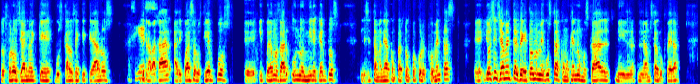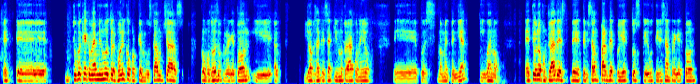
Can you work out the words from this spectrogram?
los foros ya no hay que buscarlos, hay que crearlos, Así hay que trabajar, adecuarse a los tiempos eh, y podemos dar unos mil ejemplos y de cierta manera comparto un poco lo que comentas. Eh, yo sinceramente el reggaetón no me gusta como género musical ni la, la música grupera. Eh, tuve que cambiar mi número telefónico porque me gustaban muchas promotores de reggaetón y yo a pesar que sea aquí no trabaja con ellos, pues no me entendían. Y bueno, he tenido la oportunidad de, de, entrevistar un par de proyectos que utilizan reggaetón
